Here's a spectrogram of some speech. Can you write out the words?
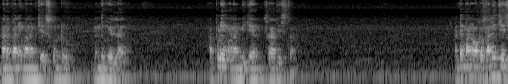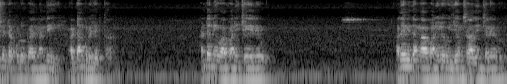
మన పని మనం చేసుకుంటూ ముందుకు వెళ్ళాలి. అప్పుడే మనం విజయం సాధిస్తాం. అంటే మనం ఒక పని చేసేటప్పుడు పది మంది అడ్డంకులు చెప్తారు. అంటే నీవు ఆ పని చేయలేవు అదేవిధంగా ఆ పనిలో విజయం సాధించలేరు.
